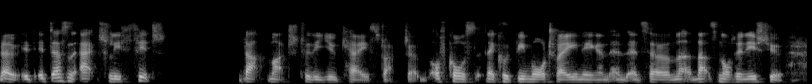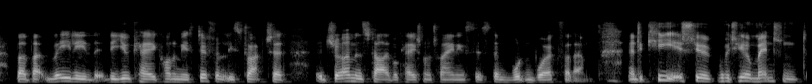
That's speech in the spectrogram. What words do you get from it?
No, it, it doesn't actually fit that much to the UK structure. Of course, there could be more training, and, and, and so on. that's not an issue. But but really, the, the UK economy is differently structured. A German-style vocational training system wouldn't work for them. And a key issue which you mentioned,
